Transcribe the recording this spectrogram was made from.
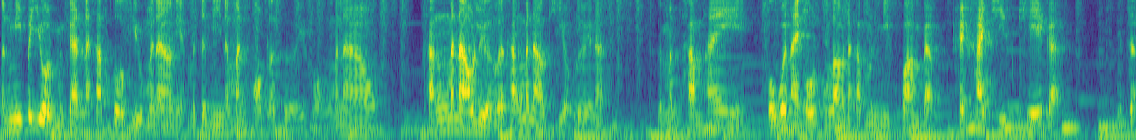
มันมีประโยชน์เหมือนกันนะครับ ตัวผิวมะนาวเนี่ยมันจะมีน้ำมันหอมระเหยของมะนาว ทั้งมะนาวเหลืองและทั้งมะนาวเขียวเลยนะ แล้วมันทำให้โอเวอร์ไนท์โอ๊ตของเรานะครับ มันมีความแบบคล้ายๆชีสเค้กอะ มันจะ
